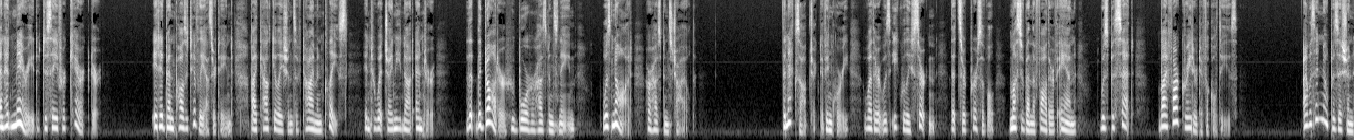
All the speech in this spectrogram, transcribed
and had married to save her character. It had been positively ascertained by calculations of time and place, into which I need not enter, that the daughter who bore her husband's name was not her husband's child. The next object of inquiry, whether it was equally certain that Sir Percival must have been the father of Anne, was beset by far greater difficulties. I was in no position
